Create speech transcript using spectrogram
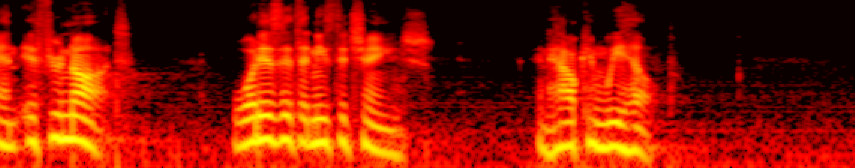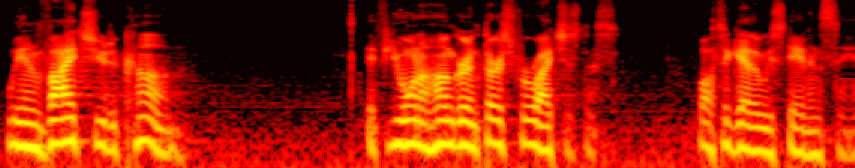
And if you're not, what is it that needs to change? And how can we help? We invite you to come if you want to hunger and thirst for righteousness while together we stand and sing.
